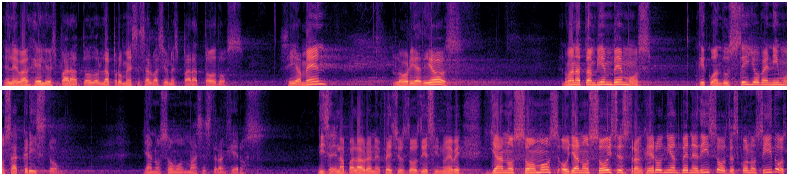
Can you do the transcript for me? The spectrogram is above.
El Evangelio es para todos, la promesa de salvación es para todos. ¿Sí, amén? Gloria a Dios. Hermana, también vemos que cuando usted y yo venimos a Cristo, ya no somos más extranjeros. Dice en la palabra en Efesios 2:19, ya no somos o ya no sois extranjeros ni advenedizos, desconocidos,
